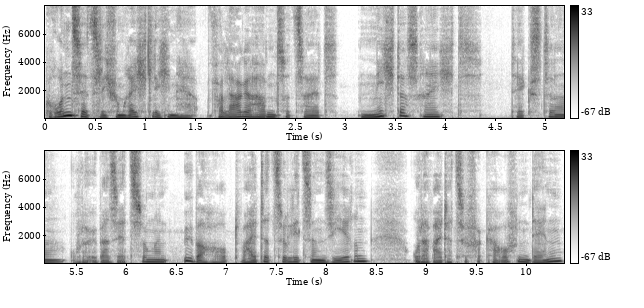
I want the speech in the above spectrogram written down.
Grundsätzlich vom rechtlichen her, Verlage haben zurzeit nicht das Recht, Texte oder Übersetzungen überhaupt weiter zu lizenzieren oder weiter zu verkaufen, denn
